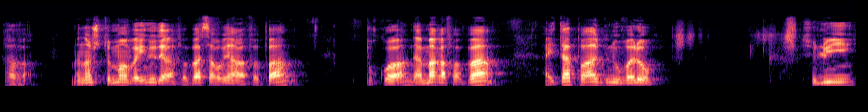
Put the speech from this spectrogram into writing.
Rava. Maintenant, justement, Vainu de Rafapa, ça revient à Rafapa. Pourquoi? Dama Rafapa, Aïta Paragnuvalo. Celui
